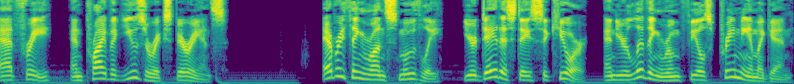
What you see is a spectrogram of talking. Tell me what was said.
ad free, and private user experience. Everything runs smoothly, your data stays secure, and your living room feels premium again.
